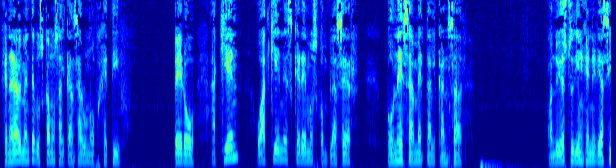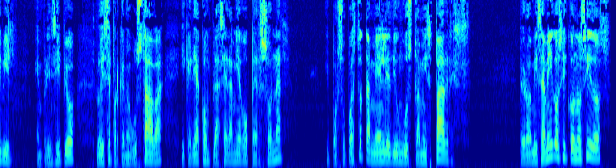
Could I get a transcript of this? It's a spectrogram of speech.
generalmente buscamos alcanzar un objetivo pero ¿a quién o a quiénes queremos complacer con esa meta alcanzada? Cuando yo estudié ingeniería civil, en principio lo hice porque me gustaba y quería complacer a mi ego personal. Y por supuesto también le di un gusto a mis padres. Pero a mis amigos y conocidos,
